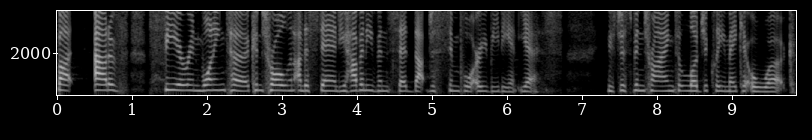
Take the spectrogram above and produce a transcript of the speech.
but out of fear and wanting to control and understand, you haven't even said that just simple, obedient yes. You've just been trying to logically make it all work.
